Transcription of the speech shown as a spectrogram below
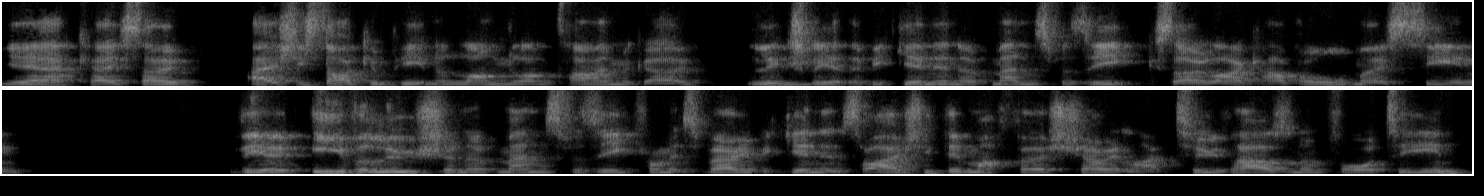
Yeah, okay. So I actually started competing a long, long time ago, literally at the beginning of men's physique. So, like, I've almost seen the evolution of men's physique from its very beginning. So I actually did my first show in like 2014.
